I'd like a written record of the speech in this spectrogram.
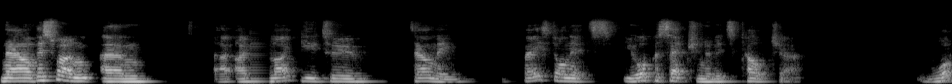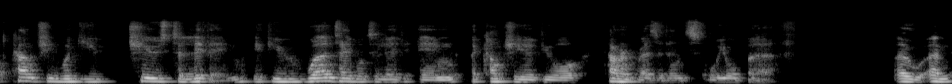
Now this one, um, I'd like you to tell me, based on its your perception of its culture, what country would you choose to live in if you weren't able to live in the country of your current residence or your birth? Oh, um,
